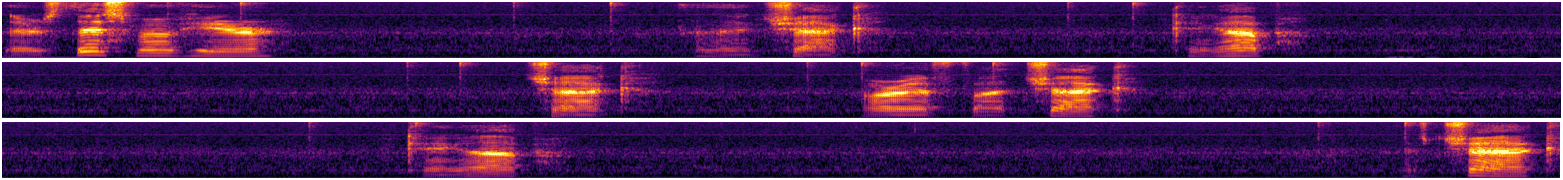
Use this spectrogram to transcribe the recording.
There's this move here, and then check. King up. Check. RF uh, check. King up. If check,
